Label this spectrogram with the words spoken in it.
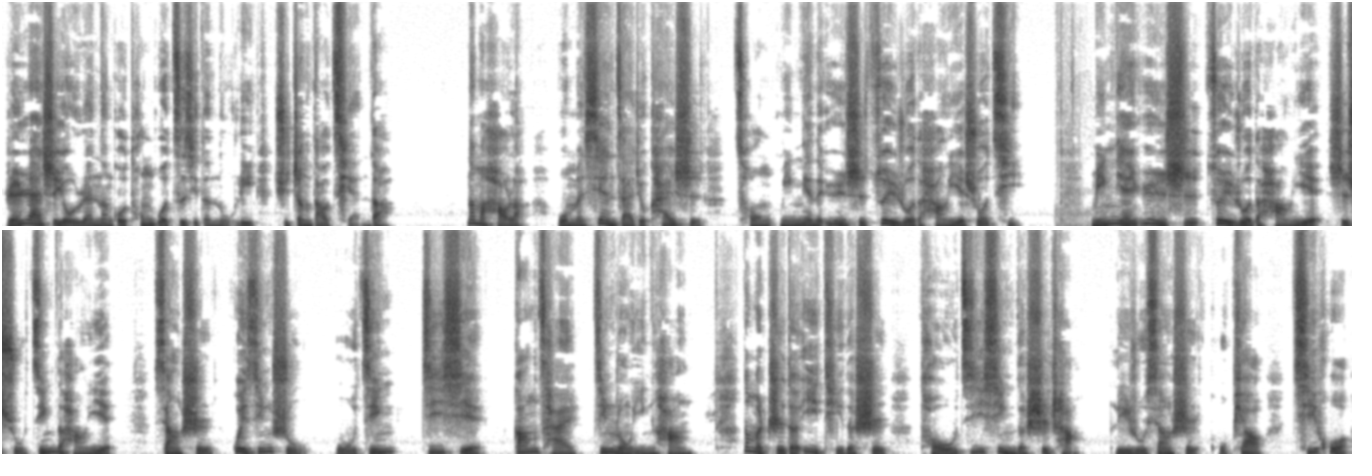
仍然是有人能够通过自己的努力去挣到钱的。那么好了，我们现在就开始从明年的运势最弱的行业说起。明年运势最弱的行业是属金的行业，像是贵金属、五金、机械、钢材、金融、银行。那么值得一提的是，投机性的市场，例如像是股票、期货、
